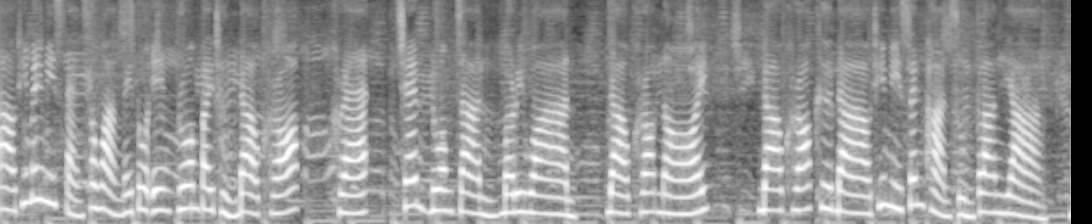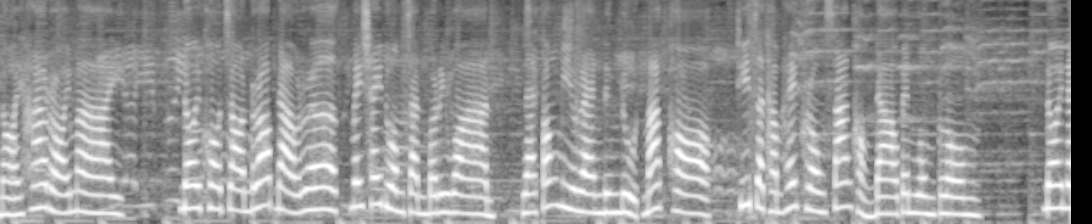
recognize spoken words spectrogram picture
ดาวที่ไม่มีแสงสว่างในตัวเองรวมไปถึงดาวเคราะห์แคระเช่น ดวงจันทร์ บริวาร ดาวเคราะห์น้อย ดาวเคราะห์คือดาวที่มีเส้นผ่านศูนย์กลางอย่าง น้อย 500 ไมล์โดยโคจรรอบดาวฤกษ์ไม่ใช่ดวงจันทร์บริวาร และต้องมีแรงดึงดูดมากพอ ที่จะทำให้โครงสร้างของดาวเป็นวงกลม โดยใน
